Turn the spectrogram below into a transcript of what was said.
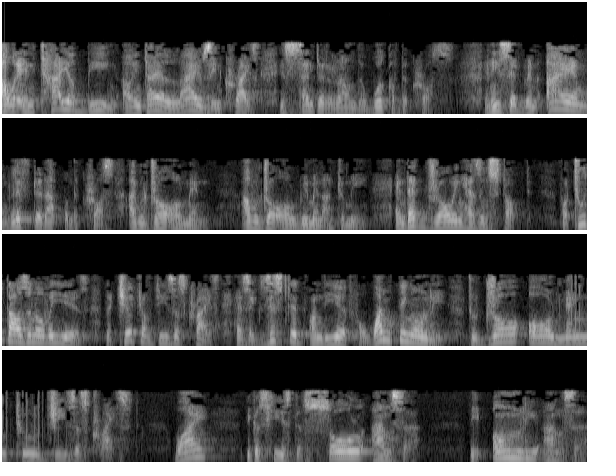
Our entire being, our entire lives in Christ is centered around the work of the cross. And He said, when I am lifted up on the cross, I will draw all men. I will draw all women unto me. And that drawing hasn't stopped. For 2,000 over years, the Church of Jesus Christ has existed on the earth for one thing only, to draw all men to Jesus Christ. Why? Because He is the sole answer, the only answer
